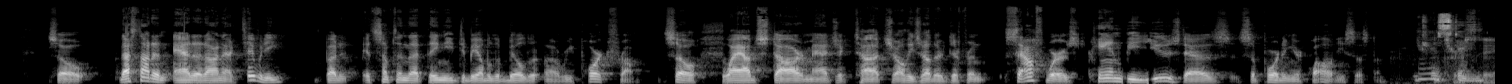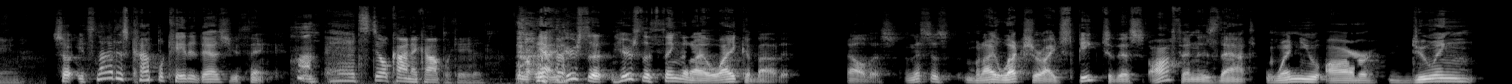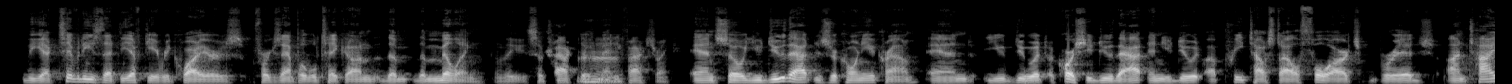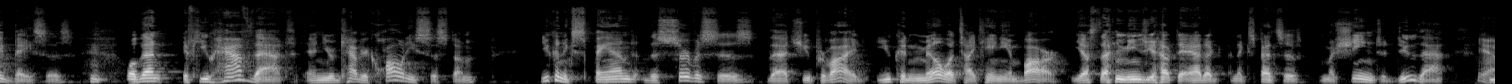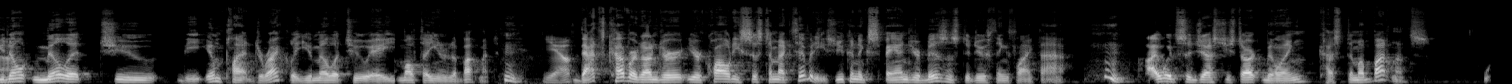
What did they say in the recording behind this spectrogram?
So that's not an added on activity, but it's something that they need to be able to build a, a report from. So LabStar, Magic Touch, all these other different softwares can be used as supporting your quality system. interesting So it's not as complicated as you think. huh it's still kind of complicated. yeah, here's the here's the thing that I like about it, Elvis. And this is when I lecture, I speak to this often is that when you are doing the activities that the FDA requires, for example, we'll take on the the milling, the subtractive Mhm. manufacturing. And so you do that zirconia crown and you do it, of course, you do that and you do it a Prettau style full arch bridge on Ti-bases. Well, then if you have that and you have your quality system, you can expand the services that you provide. You can mill a titanium bar. Yes, that means you have to add a, an expensive machine to do that. Yeah. You don't mill it to the implant directly, you mill it to a multi unit abutment. Yeah. That's covered under your quality system activities. You can expand your business to do things like that. Hmm. I would suggest you start milling custom abutments.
